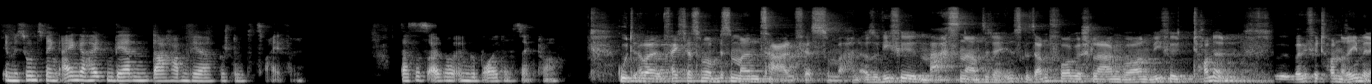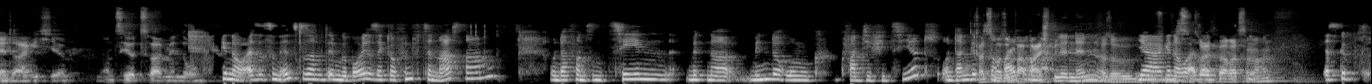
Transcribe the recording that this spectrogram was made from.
Emissionsmengen eingehalten werden, da haben wir bestimmte Zweifel. Das ist also im Gebäudesektor. Gut, aber vielleicht das noch ein bisschen mal in Zahlen festzumachen. Also wie viele Maßnahmen sind denn insgesamt vorgeschlagen worden? Wie viele Tonnen, über wie viele Tonnen reden wir denn eigentlich hier an CO2-Minderung? Genau, also es sind insgesamt im Gebäudesektor 15 Maßnahmen und davon sind 10 mit einer Minderung quantifiziert. Und dann gibt Kannst du mal so ein paar Beispiele nennen? Also ja, genau. Also, greifbarer zu machen? Es gibt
